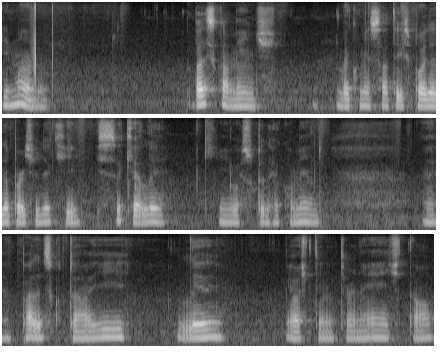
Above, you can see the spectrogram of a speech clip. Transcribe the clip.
E mano, basicamente vai começar a ter spoiler a partir daqui. Se você quer ler, que eu super recomendo, é, para de escutar aí, lê, eu acho que tem na internet e tal.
